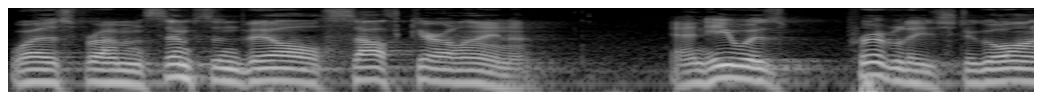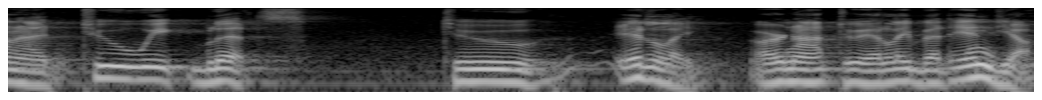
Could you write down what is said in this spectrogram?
was from Simpsonville, South Carolina, and he was privileged to go on a two week blitz to Italy or not to Italy, but India.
